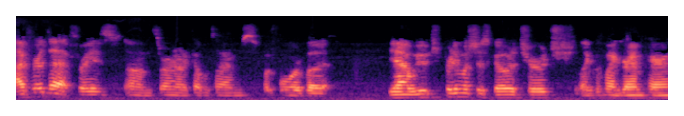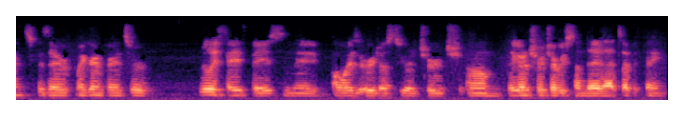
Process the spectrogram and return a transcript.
I've heard that phrase um, thrown out a couple times before, but yeah, we would pretty much just go to church like with my grandparents because they're my grandparents are really faith based and they always urge us to go to church. Um, they go to church every Sunday, that type of thing.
